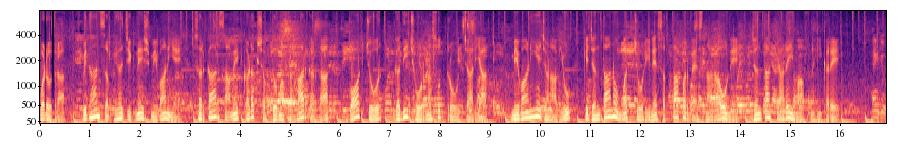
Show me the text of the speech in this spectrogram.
વડોદરા વિધાનસભ્ય જિજ્ઞેશ મેવાણીએ સરકાર સામે કડક શબ્દોમાં પ્રહાર કરતા વોટ ચોર ગદી છોડના સૂત્રો ઉચ્ચાર્યા. મેવાણીએ જણાવ્યું કે જનતાનો મત ચોરીને સત્તા પર બેસનારાઓને જનતા ક્યારેય માફ નહીં કરે. થેન્ક યુ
